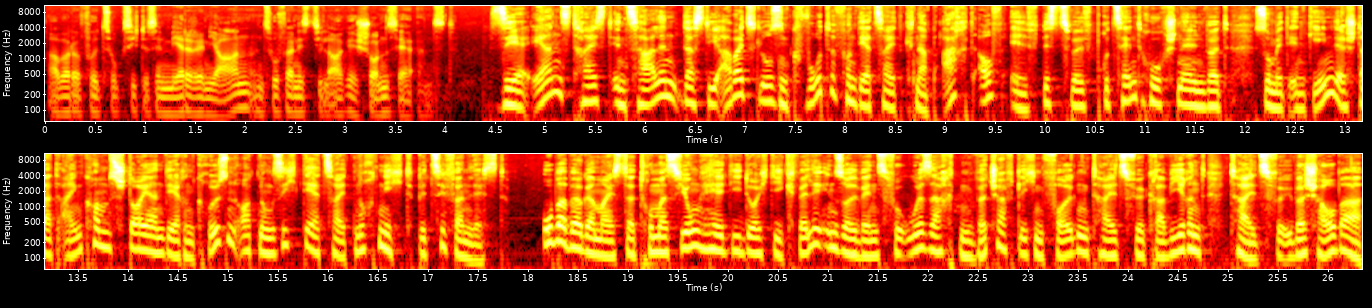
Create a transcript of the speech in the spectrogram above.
aber da vollzog sich das in mehreren Jahren. Insofern ist die Lage schon sehr ernst. Sehr ernst heißt in Zahlen, dass die Arbeitslosenquote von derzeit knapp 8 auf 11 bis 12 Prozent hochschnellen wird. Somit entgehen der Stadt Einkommenssteuern, deren Größenordnung sich derzeit noch nicht beziffern lässt. Oberbürgermeister Thomas Jung hält die durch die Quelle-Insolvenz verursachten wirtschaftlichen Folgen teils für gravierend, teils für überschaubar.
